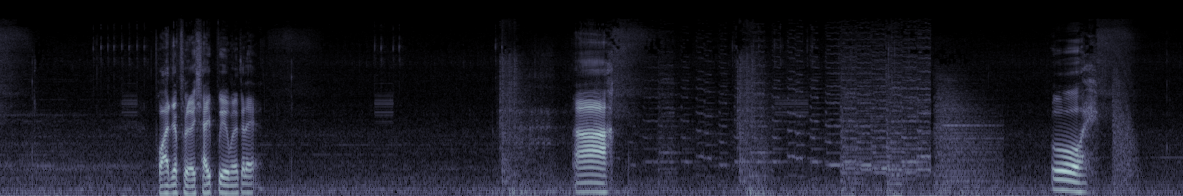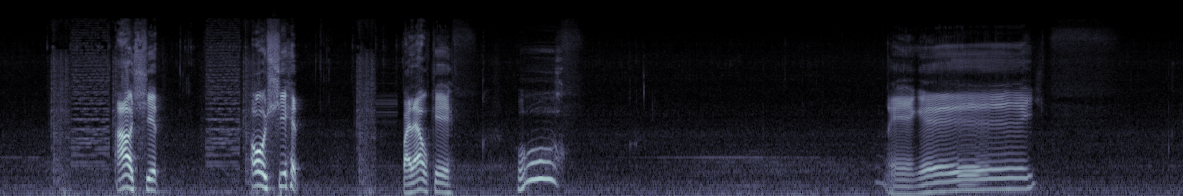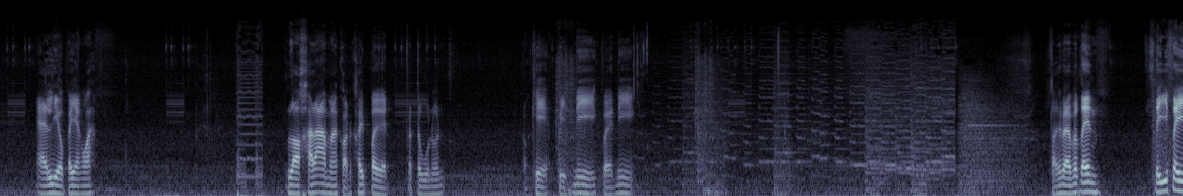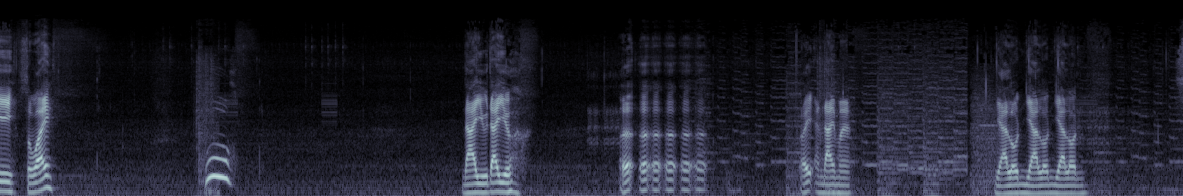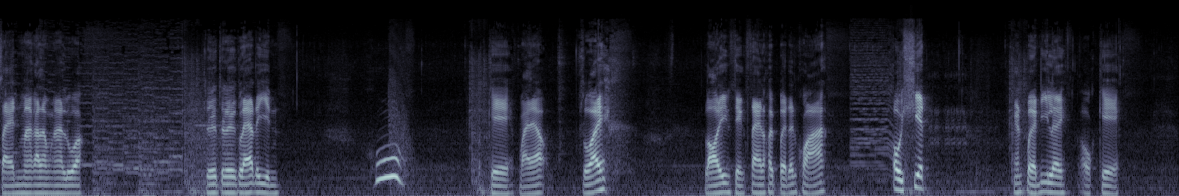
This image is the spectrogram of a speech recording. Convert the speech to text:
พออาจจะเผลอใช้เปลืองไปก็ได้ อ่า โอ้ย อ้าว shit โอ้ shit ไปแล้ว โอเค โอ้แม่ง เอ้ยแอร์เรียวไปยังวะ รอคาร่ามาก่อนค่อยเปิดประตูนู้น โอเค ปิดนี่ เปิดนี่ สามสิบแปดเปอร์เซ็นต์สี่สี่สวยได้อยู่ได้อยู่ เออเออเออเออเออเออเฮ้ยอันใดมา อย่าลนอย่าลนอย่าลนแซนมากำลังงานรัวเจอเจอแล้วได้ยินโอเค ไปแล้ว สวย รอได้ยินเสียงแซนแล้วค่อยเปิดด้านขวา โอ้ชิตงั้นเปิดนี่เลย โอเค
